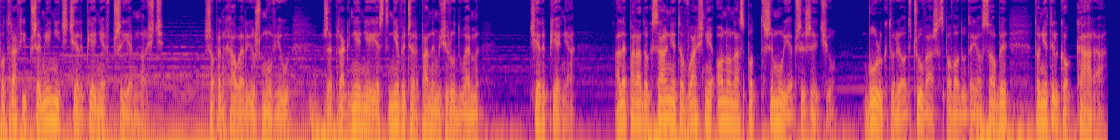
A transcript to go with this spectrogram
Potrafi przemienić cierpienie w przyjemność. Schopenhauer już mówił, że pragnienie jest niewyczerpanym źródłem cierpienia, ale paradoksalnie to właśnie ono nas podtrzymuje przy życiu. Ból, który odczuwasz z powodu tej osoby, to nie tylko kara,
